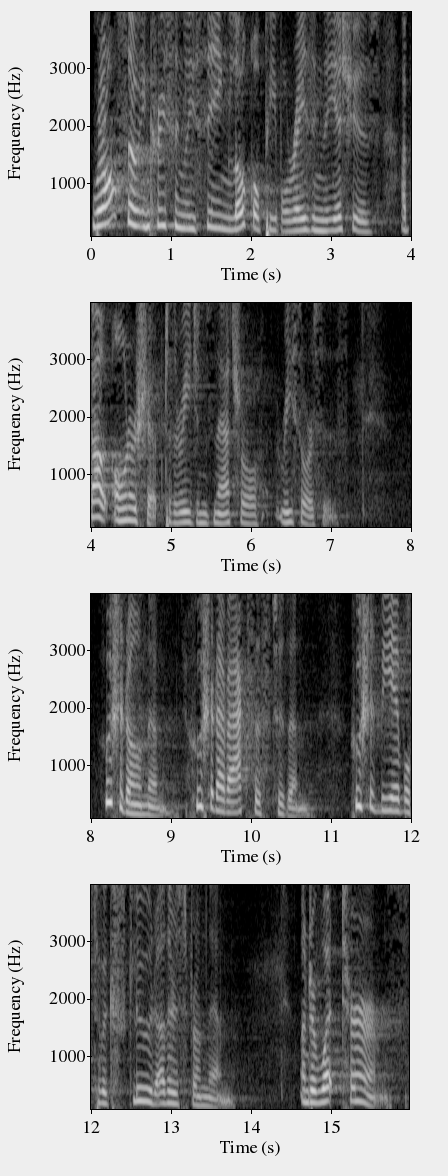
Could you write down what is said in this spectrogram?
We're also increasingly seeing local people raising the issues about ownership to the region's natural resources. Who should own them? Who should have access to them? Who should be able to exclude others from them? Under what terms?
